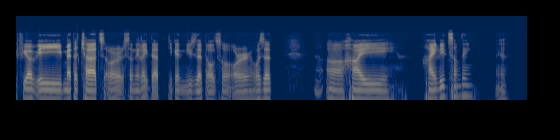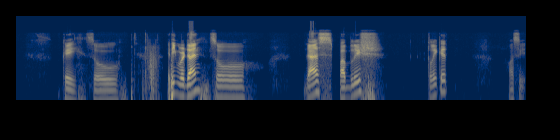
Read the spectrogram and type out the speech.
If you have a meta chats or something like that, you can use that also. Or was that uh high high lead something? Yeah. Okay, so I think we're done. So last publish, click it. I'll see.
